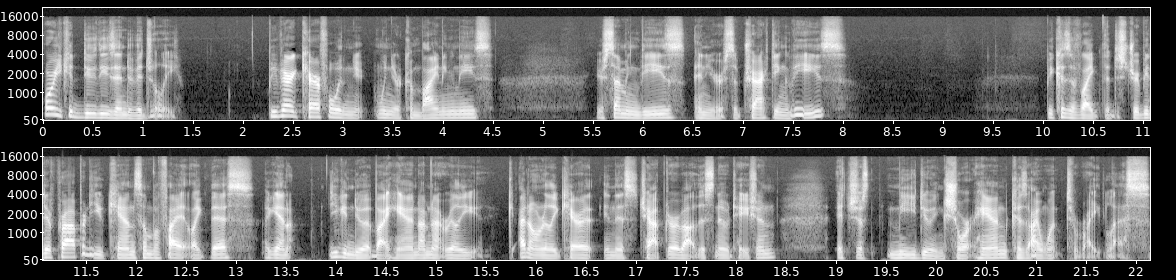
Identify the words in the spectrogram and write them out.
Or you could do these individually. Be very careful when you're, when you're combining these. You're summing these and you're subtracting these. Because of like the distributive property, you can simplify it like this. Again, you can do it by hand. I'm not really, I don't really care in this chapter about this notation. It's just me doing shorthand because I want to write less.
